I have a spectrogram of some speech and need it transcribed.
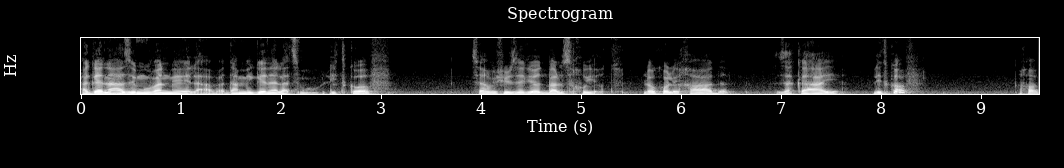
הגנה זה מובן מאליו, אדם מגן על עצמו לתקוף, צריך בשביל זה להיות בעל זכויות. לא כל אחד זכאי לתקוף, נכון?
